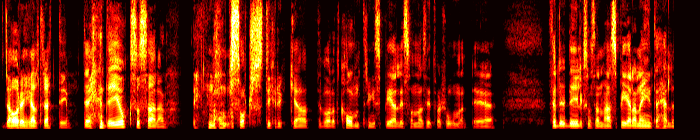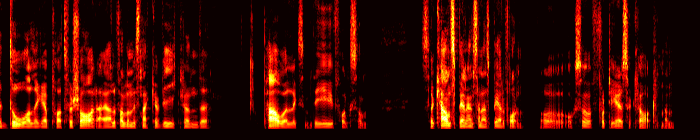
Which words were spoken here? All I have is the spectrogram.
det har du helt rätt i. Det, det är ju också så här, någon sorts styrka att det var ett kontringsspel i sådana situationer. Det, för det, det är liksom så, de här spelarna är inte heller dåliga på att försvara, i alla fall om vi snackar Wiklund Powell. Liksom. Det är ju folk som, som kan spela en sån här spelform och också Fortier såklart. Men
